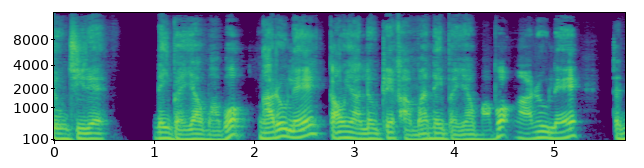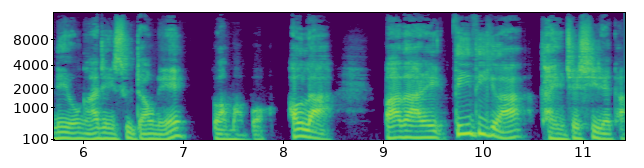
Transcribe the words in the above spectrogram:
ယုံကြည်တဲ့နိဗ္ဗာန်ရောက်မှာပေါ့ငါတို့လည်းကောင်းရာလုပ်တဲ့အခါမှာနိဗ္ဗာန်ရောက်မှာပေါ့ငါတို့လည်းဒီနေ့ကို၅ချိန်ဆုတောင်းနေသွားမှာပေါ့ဟုတ်လားဘာသာတွေတီးတီးကခံယူချက်ရှိတဲ့အခါ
